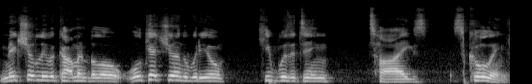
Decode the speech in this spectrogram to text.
make sure to leave a comment below. We'll catch you in the video. Keep visiting Tiggs schooling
